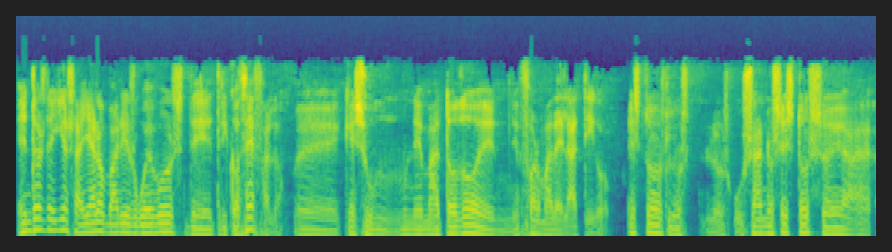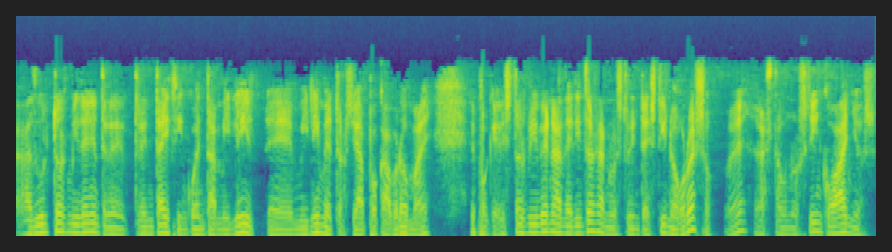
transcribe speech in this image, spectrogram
En dos de ellos hallaron varios huevos de tricocéfalo, eh, que es un, hematodo en, forma de látigo. Estos, los, gusanos estos eh, adultos miden entre 30 y 50 mili- eh, milímetros, ya poca broma, ¿eh? Porque estos viven adheridos a nuestro intestino grueso, hasta unos 5 años,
